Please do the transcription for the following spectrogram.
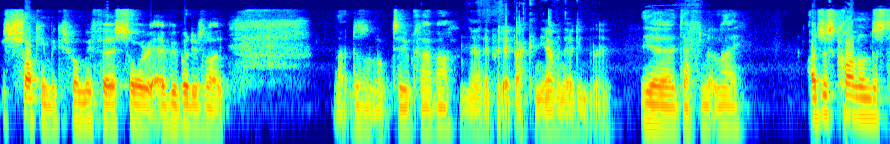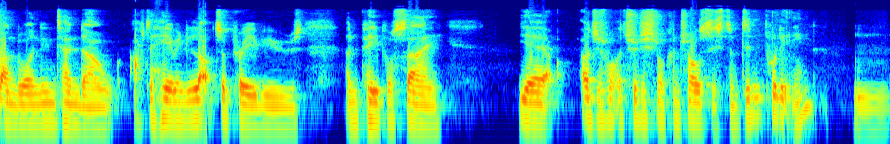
is shocking because when we first saw it, everybody was like, "That doesn't look too clever." No, they put it back in the oven though, didn't they? Yeah, definitely. I just can't understand why Nintendo, after hearing lots of previews and people say, "Yeah, I just want a traditional control system," didn't put it in. Mm.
